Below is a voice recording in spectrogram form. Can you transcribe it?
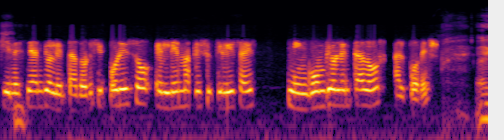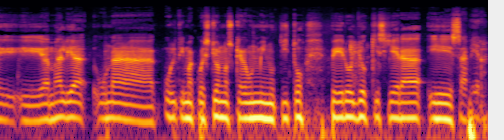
quienes sean violentadores y por eso el lema que se utiliza es ningún violentador al poder. Y, Amalia, una última cuestión, nos queda un minutito, pero yo quisiera eh, saber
